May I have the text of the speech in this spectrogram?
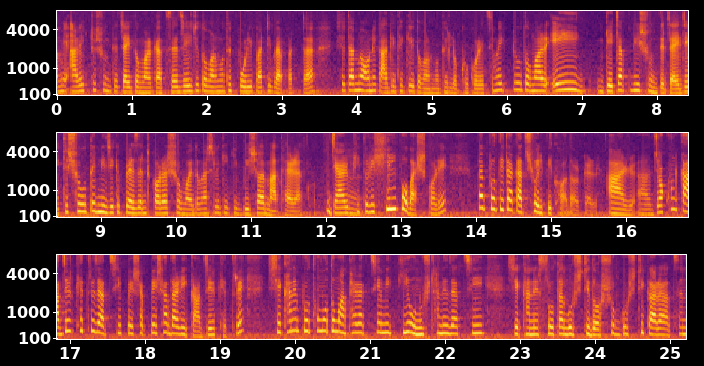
আমি আরেকটু শুনতে চাই তোমার কাছে যে এই যে তোমার মধ্যে পরিপাটি ব্যাপারটা সেটা আমি অনেক আগে থেকেই তোমার মধ্যে লক্ষ্য করেছি। আমি একটু তোমার এই গেট আপ নিয়ে শুনতে চাই যে একটি শোতে নিজেকে প্রেজেন্ট করার সময় তুমি আসলে কি কি বিষয় মাথায় রাখো? যার ভিতরে শিল্প বাস করে তার প্রতিটা কাজ শৈল্পিক হওয়া দরকার। আর যখন কাজের ক্ষেত্রে যাচ্ছি, পেশা, পেশাদারি কাজের ক্ষেত্রে, সেখানে প্রথমত মাথায় রাখছি আমি কি অনুষ্ঠানে যাচ্ছি, সেখানে শ্রোতা গোষ্ঠী, দর্শক গোষ্ঠী কারা আছেন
